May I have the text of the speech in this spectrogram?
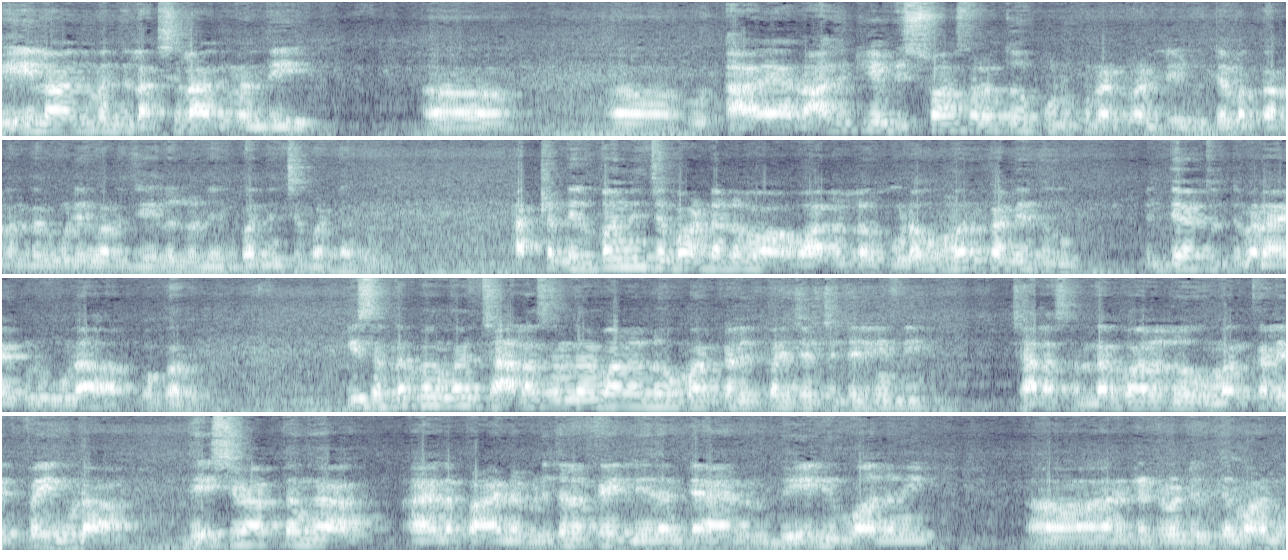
వేలాది మంది లక్షలాది మంది ఆయా రాజకీయ విశ్వాసాలతో కూడుకున్నటువంటి ఉద్యమకారులందరూ కూడా వాళ్ళ జైలులో నిర్బంధించబడ్డారు. అట్లా నిర్బంధించబడ్డలో వాళ్ళలో కూడా ఉమర్ ఖలీద్ విద్యార్థి ఉద్యమ నాయకుడు కూడా ఒకరు. ఈ సందర్భంగా చాలా సందర్భాలలో ఉమర్ ఖలీద్పై చర్చ జరిగింది. చాలా సందర్భాలలో ఉమర్ ఖలీద్పై కూడా దేశవ్యాప్తంగా ఆయన ఆయన విడుదలకై లేదంటే ఆయన బెయిల్ ఇవ్వాలని అనేటటువంటి ఉద్యమాలు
